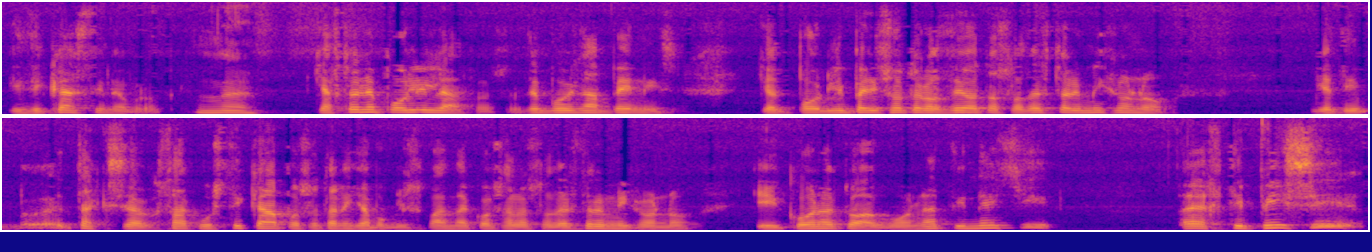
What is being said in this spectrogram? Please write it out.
Ειδικά στην Ευρώπη. Ναι. Και αυτό είναι πολύ λάθος. Δεν μπορείς να μπαίνεις. Και πολύ περισσότερο δέοντα στο δεύτερο ημίχρονο. Γιατί εντάξει, θα ακουστεί κάπως όταν έχει αποκλείσει ο Παναθηναϊκός, αλλά στο δεύτερο ημίχρονο η εικόνα του αγώνα την έχει ε, χτυπήσει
